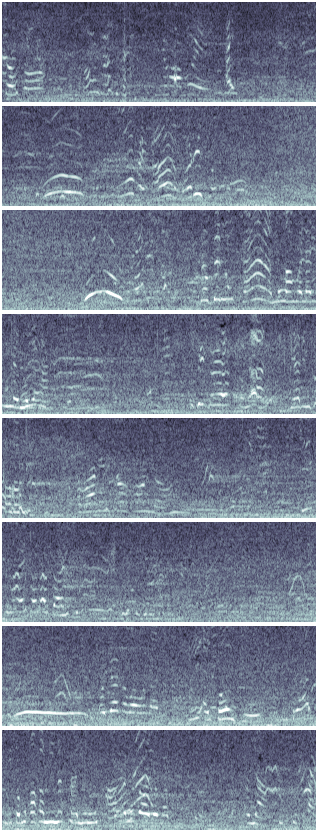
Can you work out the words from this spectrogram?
is so cold. Oh my God. Ginawa mo eh. Ay! Woo! Oh my God. What is so cold? Woo! What ganun ka. Mawawala yung lamig. Kasi kuya, tulan. Getting cold. The water is so cold though. Cheers life on adventure. Told you. Trust me, kamukha kami na sa yung Ano house. tayo mag-picture? Oh yeah, picture ka.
